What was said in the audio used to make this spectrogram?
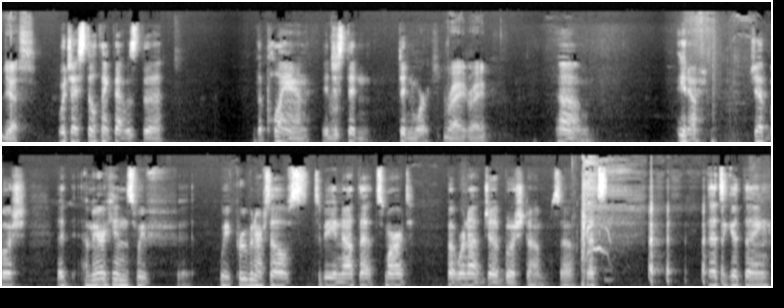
Yes. which I still think that was the the plan. It just didn't didn't work. Right, right. um, you know, Jeb Bush. Uh, Americans, we've we've proven ourselves to be not that smart, but we're not Jeb Bush dumb. So that's that's a good thing.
